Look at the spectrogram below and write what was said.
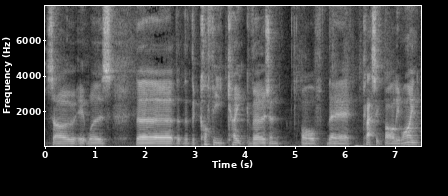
So it was the, the the the coffee cake version of their classic barley wine,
